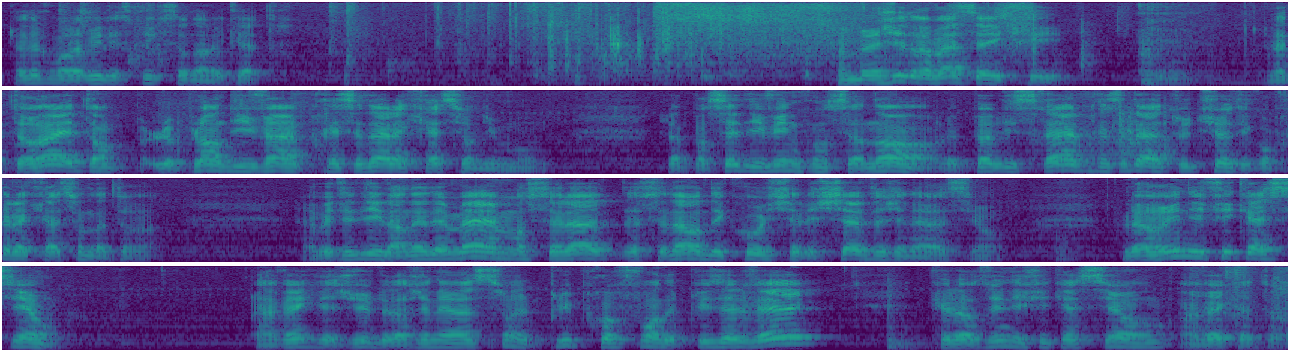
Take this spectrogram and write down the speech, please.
Regardez comment la Bible explique ça dans le 4. Comme Brigitte Rabbas a écrit, la Torah étant le plan divin précédant à la création du monde. La pensée divine concernant le peuple d'Israël précédait à toute chose, y compris la création de la Torah. avait dit, il en est de même, cela, de cela en découle chez les chefs de génération. Leur unification avec les juifs de leur génération est plus profonde et plus élevée que leur unification avec la Torah.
